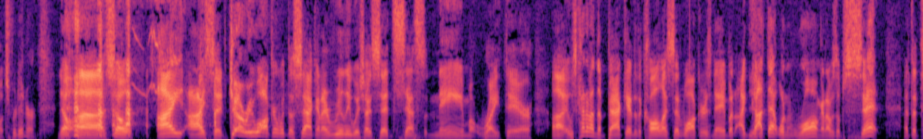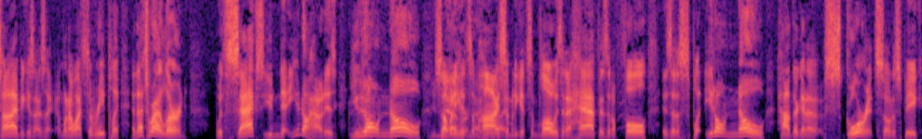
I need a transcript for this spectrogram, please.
What's for dinner? No, uh, so I I said Gary Walker with the sack, and I really wish I said Seth's name right there. Uh, it was kind of on the back end of the call. I said Walker's name, but I got that one wrong, and I was upset at the time because I was like, when I watched the replay, and that's where I learned with sacks, you kn- you know how it is. You don't know You somebody hits them high, right. somebody gets them low. Is it a half? Is it a full? Is it a split? You don't know how they're going to score it, so to speak.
